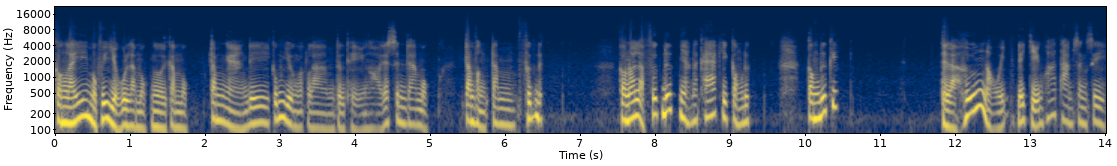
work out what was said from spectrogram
con lấy một ví dụ là một người cầm một trăm ngàn đi cúng dường hoặc làm từ thiện họ sẽ sinh ra một trăm phần trăm phước đức. Con nói là phước đức nha nó khác với công đức. Công đức ý, thì là hướng nội để chuyển hóa tham sân si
